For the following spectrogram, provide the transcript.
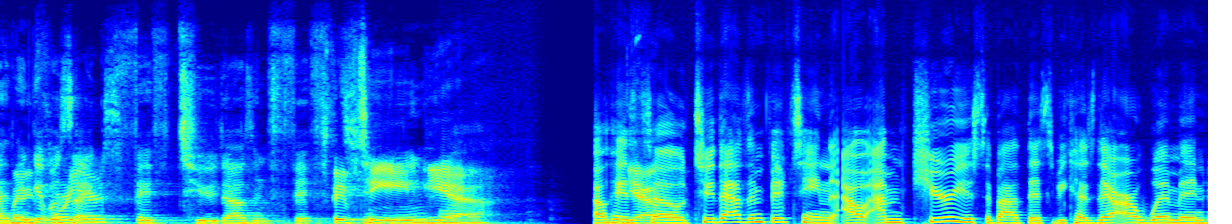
I Maybe think it was four like years? fifth, 2015. 15. Yeah. Okay, Yeah. so 2015. I, I'm curious about this because there are women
